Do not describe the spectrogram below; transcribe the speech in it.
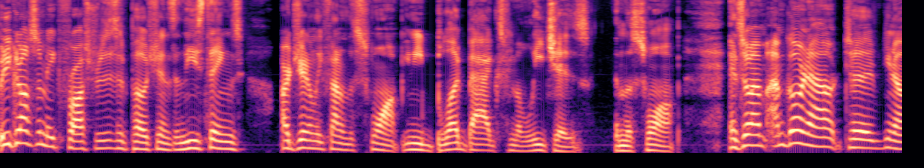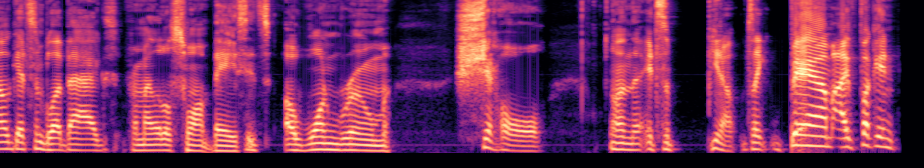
But you can also make frost resistant potions, and these things are generally found in the swamp. You need blood bags from the leeches in the swamp. And so I'm, I'm going out to, you know, get some blood bags from my little swamp base. It's a one room shithole on the, it's a, you know, it's like, bam, I fucking,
